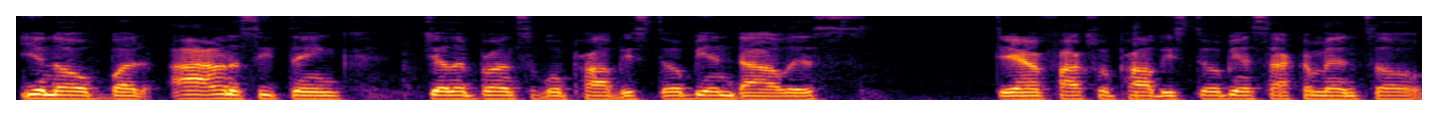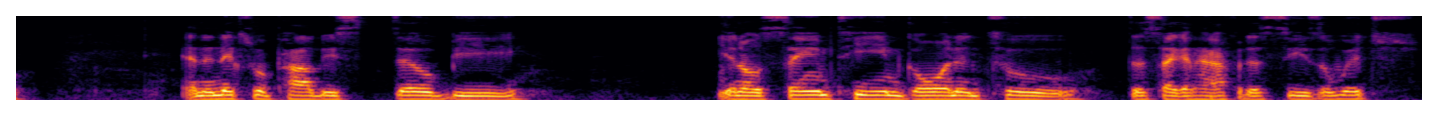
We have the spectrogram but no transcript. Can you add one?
You know, but I honestly think Jalen Brunson will probably still be in Dallas. De'Aaron Fox will probably still be in Sacramento, and the Knicks will probably still be, you know, same team going into the second half of the season, which,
